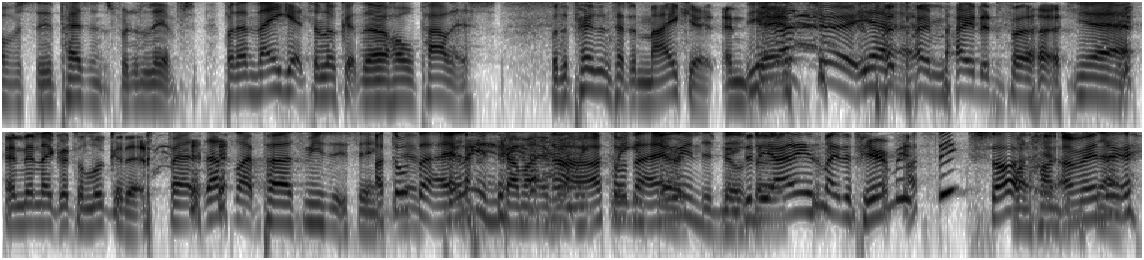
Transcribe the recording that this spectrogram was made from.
obviously the peasants would have lived. But then they get to look at the whole palace. But the peasants had to make it, and Yeah, then that's true, yeah. but they made it first. Yeah. and then they got to look at it. But that's like Perth music scene. I thought the peasants aliens- come over. No, and we, I thought we the can stare at aliens Sydney. built Did the those. aliens make the I pyramids? think so. 100%. I mean, they're,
